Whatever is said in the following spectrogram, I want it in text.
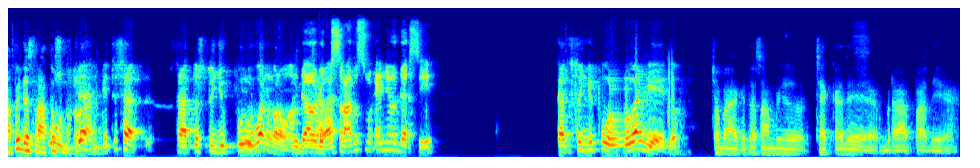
tapi udah 100 udah, kan? dia tuh 170-an kalau nggak Udah, udah 100 makanya udah sih. 170-an dia itu. Coba kita sambil cek aja ya, berapa dia.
